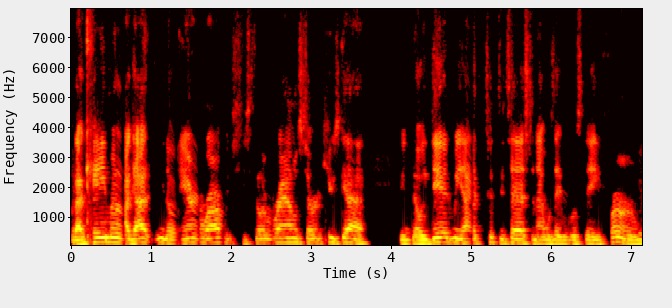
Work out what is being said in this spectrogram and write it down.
But I came in, I got, you know, Aaron Roberts, he's still around, Syracuse guy. You know, he did me. I took the test and I was able to stay firm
